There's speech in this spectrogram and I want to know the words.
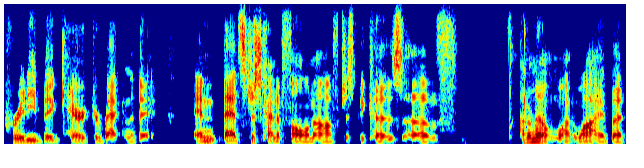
pretty big character back in the day, and that's just kind of fallen off just because of I don't know why, why, but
